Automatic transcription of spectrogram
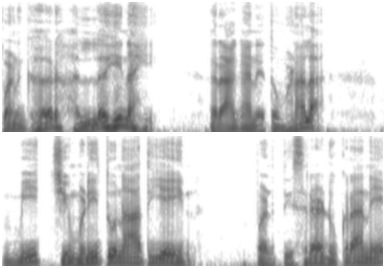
पण घर हल्लही नाही. रागाने तो म्हणाला मी चिमणीतून आत येईन. पण तिसऱ्या डुकराने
